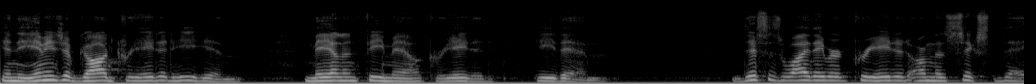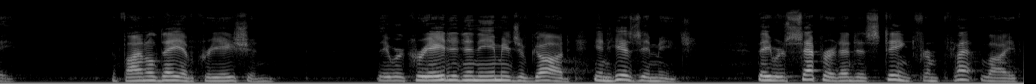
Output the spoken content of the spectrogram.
In the image of God created He him. Male and female created He them. This is why they were created on the sixth day, the final day of creation. They were created in the image of God, in His image. They were separate and distinct from plant life,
